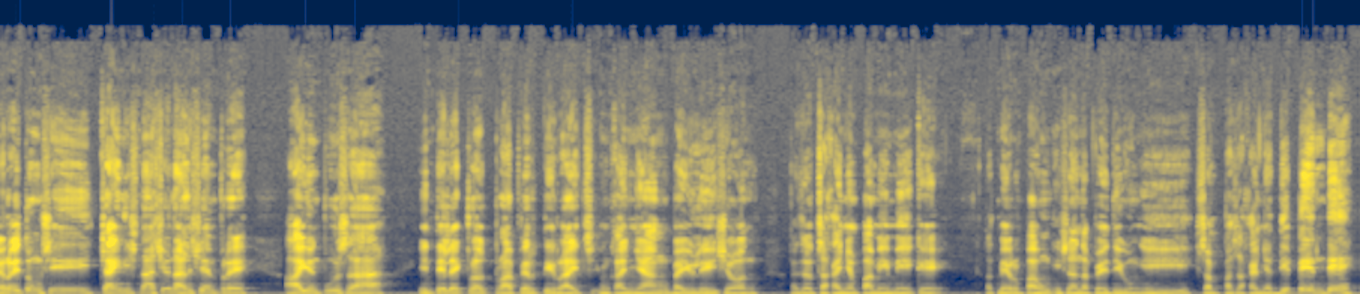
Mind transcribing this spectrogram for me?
Pero itong si Chinese national, syempre, ayon po sa intellectual property rights, yung kanyang violation at sa kanyang pamimiki. At meron pa hong isa na pwede hong isampa sa kanya. Depende.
